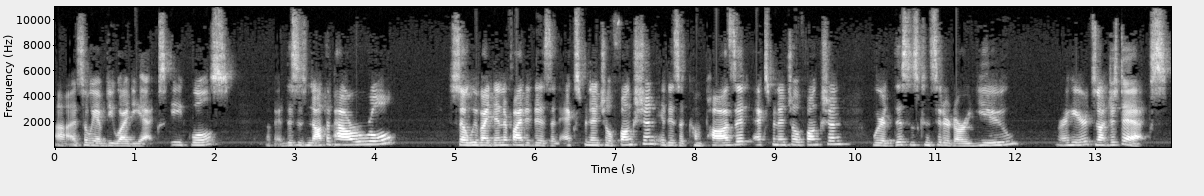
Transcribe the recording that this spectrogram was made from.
uh, and so we have dy dx equals, okay, this is not the power rule, so we've identified it as an exponential function. It is a composite exponential function where this is considered our u, right here. It's not just x.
